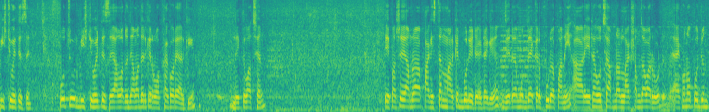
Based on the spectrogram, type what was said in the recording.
বৃষ্টি হইতেছে। প্রচুর বৃষ্টি হইতেছে। আল্লাহ যদি আমাদেরকে রক্ষা করে আর কি। দেখতে পাচ্ছেন। এ পাশে আমরা পাকিস্তান মার্কেট বলি এটা এটাকে, যেটার মধ্যে একটা পুরো পানি। আর এটা হচ্ছে আপনার লাকসাম যাওয়ার রোড। এখনও পর্যন্ত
